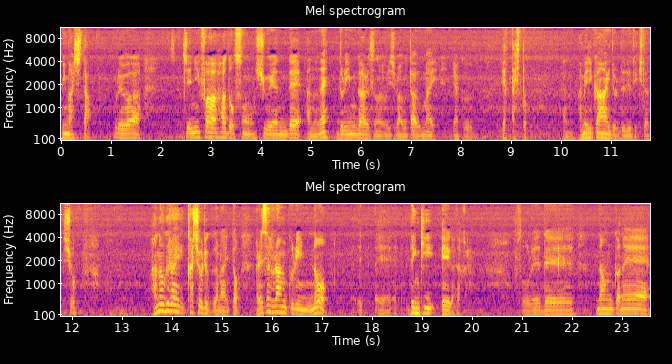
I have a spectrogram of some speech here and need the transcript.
見ました。これはジェニファー・ハドソン主演であのねドリームガールズの一番歌うまい役やった人。あのアメリカンアイドルで出てきたでしょ。あのぐらい歌唱力がないとアレサ・フランクリンの、えー、電気映画だから。それでなんかね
